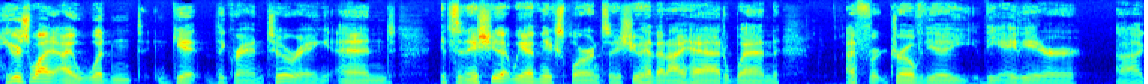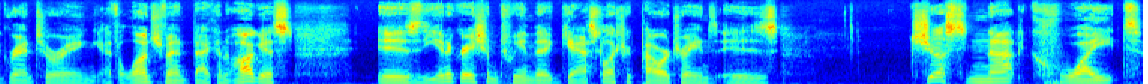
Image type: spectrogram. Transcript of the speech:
Here's why I wouldn't get the Grand Touring, and it's an issue that we had in the Explorer. and It's an issue that I had when I drove the the Aviator uh, Grand Touring at the launch event back in August. Is the integration between the gas electric powertrains is just not quite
